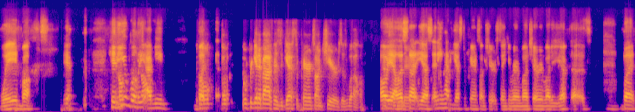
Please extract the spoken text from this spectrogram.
Wade Boggs. Yeah. Can you believe? I mean, but don't, don't, forget about his guest appearance on Cheers as well. Oh That's yeah, let's there. not. Yes, and he had a guest appearance on Cheers. Thank you very much, everybody. Yep. That's, but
